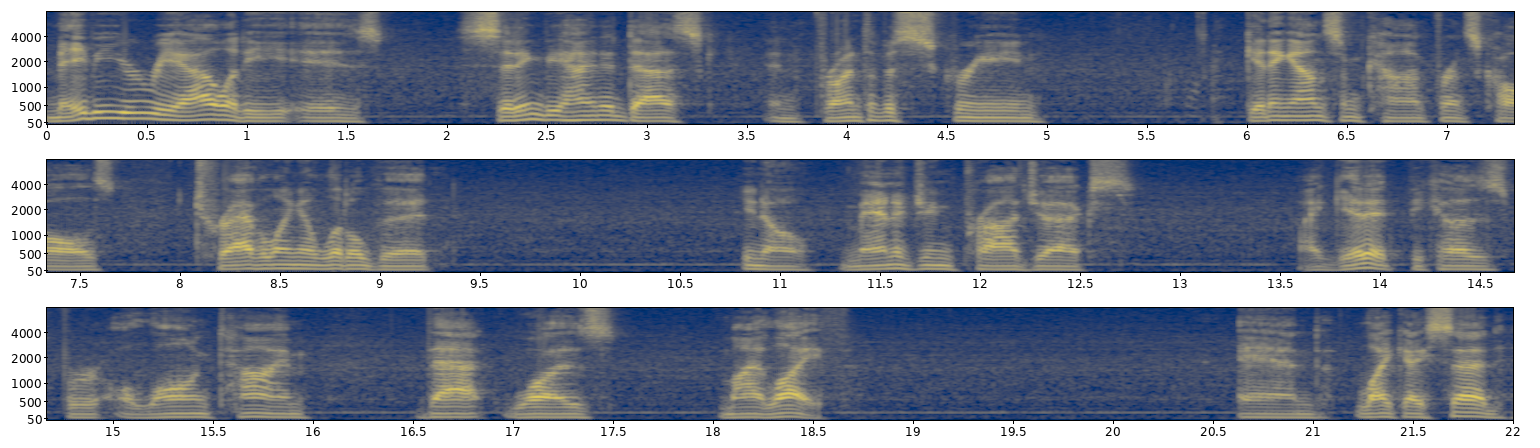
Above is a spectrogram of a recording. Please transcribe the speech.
maybe your reality is sitting behind a desk in front of a screen getting on some conference calls, traveling a little bit, you know, managing projects. I get it because for a long time that was my life. And like I said,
